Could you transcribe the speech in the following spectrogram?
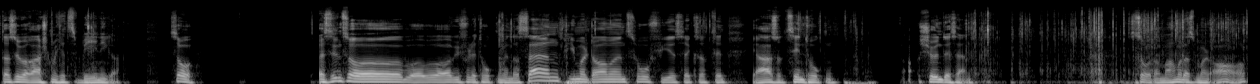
Das überrascht mich jetzt weniger. So. Es sind so, wie viele Token werden das sein? Pi mal Daumen, 2, 4, 6, 8, 10. Ja, so 10 Token. Schön Design. So, dann machen wir das mal auf.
